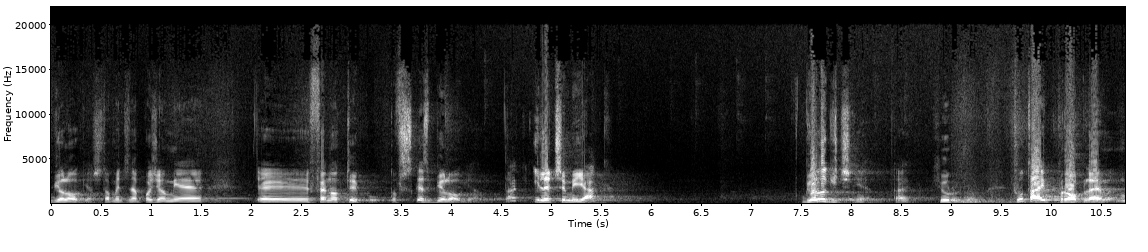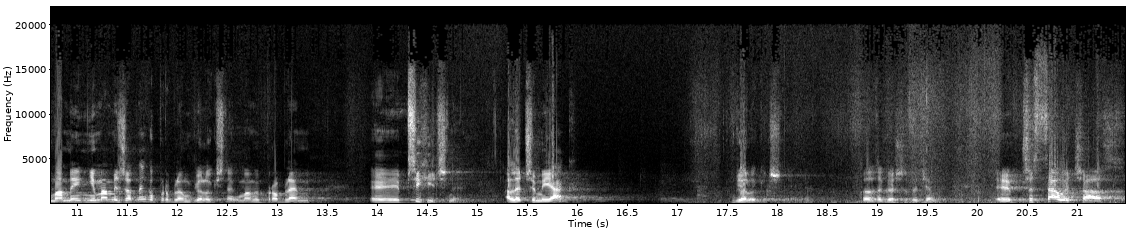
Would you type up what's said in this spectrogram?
biologia, czy to będzie na poziomie y, fenotypu, to wszystko jest biologia, tak? I leczymy jak? Biologicznie, tak? Chirurgią. Tutaj problem, mamy, nie mamy żadnego problemu biologicznego, mamy problem y, psychiczny. A leczymy jak? Biologicznie. Nie? Do tego jeszcze dojdziemy. Y, przez cały czas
